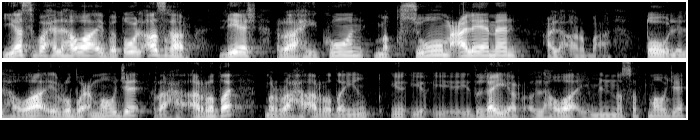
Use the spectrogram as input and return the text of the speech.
يصبح الهوائي بطول أصغر. ليش؟ راح يكون مقسوم على من؟ على أربعة. طول الهواء ربع موجة راح أرضه من راح أرضه يتغير الهواء من نصف موجة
